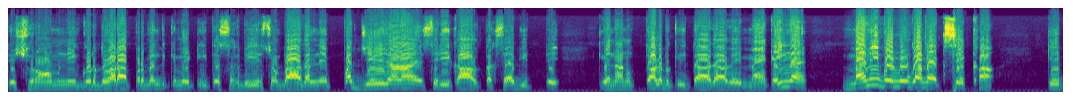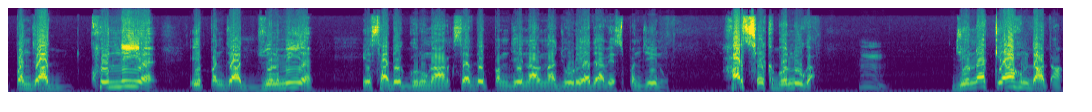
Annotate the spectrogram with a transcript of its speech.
ਤੇ ਸ਼੍ਰੋਮਣੀ ਗੁਰਦੁਆਰਾ ਪ੍ਰਬੰਧਕ ਕਮੇਟੀ ਤੇ ਸੁਖਬੀਰ ਸਿੰਘ ਬਾਦਲ ਨੇ ਭੱਜੇ ਜਾਣਾ ਹੈ ਸ੍ਰੀ ਅਕਾਲ ਤਖਤ ਸਾਹਿਬ ਜੀ ਤੇ ਕਿ ਇਹਨਾਂ ਨੂੰ ਤਲਬ ਕੀਤਾ ਜਾਵੇ ਮੈਂ ਕਹਿੰਦਾ ਮੈਂ ਵੀ ਬੋਲੂੰਗਾ ਮੈਂ ਇੱਕ ਸਿੱਖ ਹਾਂ ਕਿ ਪੰਜਾ ਖੂਨੀ ਹੈ ਇਹ ਪੰਜਾ ਜ਼ੁਲਮੀ ਹੈ ਇਹ ਸਾਡੇ ਗੁਰੂ ਨਾਨਕ ਸਾਹਿਬ ਦੇ ਪੰਜੇ ਨਾਲ ਨਾ ਜੋੜਿਆ ਜਾਵੇ ਇਸ ਪੰਜੇ ਨੂੰ। ਹਰ ਸਿੱਖ ਬੋਲੂਗਾ। ਹੂੰ। ਜੇ ਉਹਨਾਂ ਕਿਹਾ ਹੁੰਦਾ ਤਾਂ।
